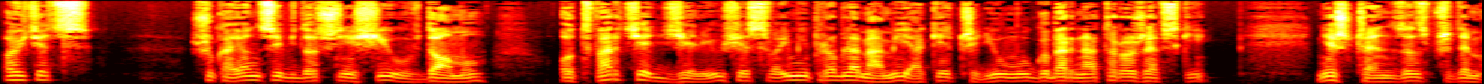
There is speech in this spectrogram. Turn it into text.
Ojciec, szukający widocznie sił w domu, otwarcie dzielił się swoimi problemami, jakie czynił mu gubernator Orzewski, nie szczędząc przy tym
